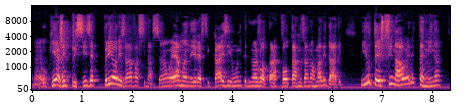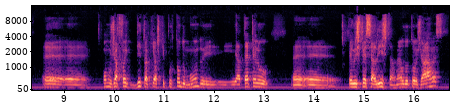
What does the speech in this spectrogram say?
Né? O que a gente precisa é priorizar a vacinação, é a maneira eficaz e única de nós voltar, voltarmos à normalidade. E o texto final ele termina, é, é, como já foi dito aqui, acho que por todo mundo e, e até pelo, é, é pelo especialista, né, o doutor Jarvas,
